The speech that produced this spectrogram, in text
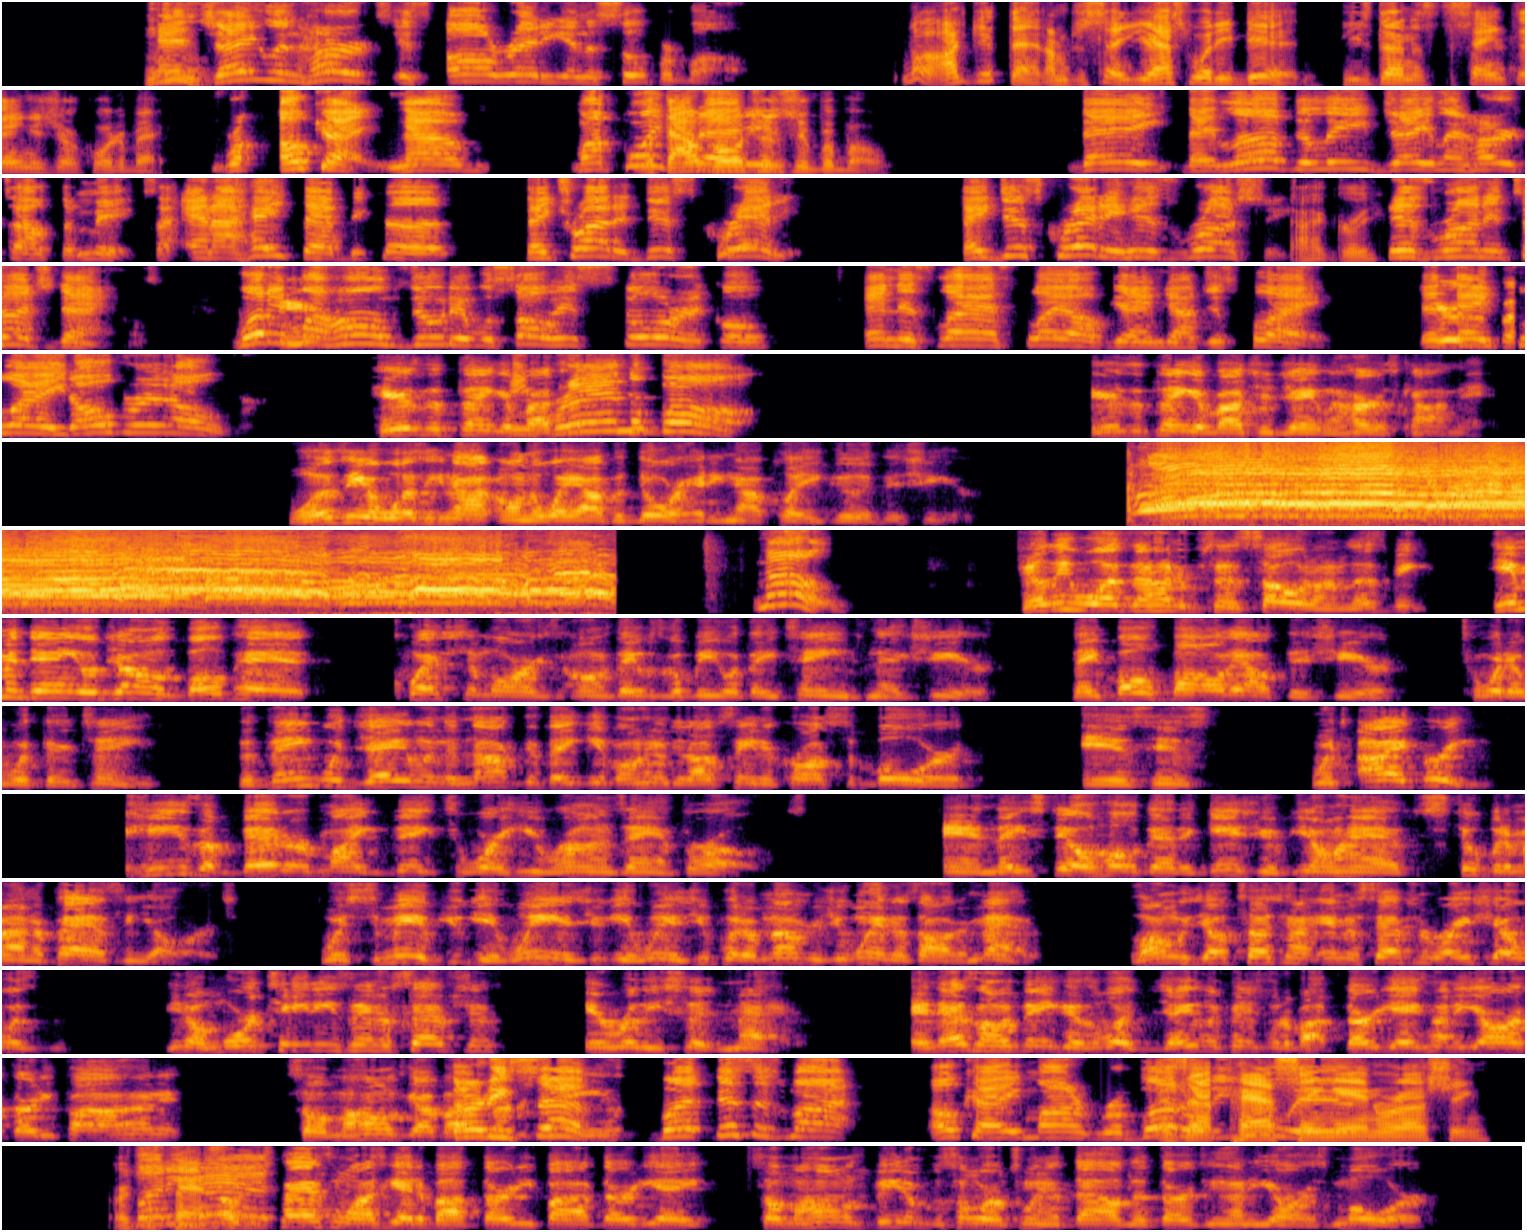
and Mm. Jalen Hurts is already in the Super Bowl. No, I get that. I'm just saying. You asked what he did. He's done the same thing as your quarterback Okay. Now my point without to that going to the Super Bowl. They they love to leave Jalen Hurts out the mix, and I hate that because they try to discredit They discredit his rushing, I agree. his running touchdowns. What did Here- Mahomes do that was so historical in this last playoff game y'all just played? That Here's they the- played over and over. Here's the thing He about ran your, the ball. here's the thing about your Jalen Hurts comment. Was he or was he not on the way out the door had he not played good this year? No, Philly wasn't 100% sold on him. Let's be him and Daniel Jones both had question marks on if they was gonna be with their teams next year. They both balled out this year to where they're with their team. The thing with Jalen, the knock that they give on him that I've seen across the board is his, which I agree, he's a better Mike Vick to where he runs and throws. And they still hold that against you if you don't have stupid amount of passing yards. Which to me, if you get wins, you get wins. You put up numbers, you win. That's all that matters. As long as your touchdown interception ratio is, you know, more TDs interceptions, it really shouldn't matter. And that's the only thing because what Jalen finished with about 3,800 yards, 3,500. So Mahomes got about 37. 13. But this is my okay, my rebuttal. Is that to you passing is- and rushing? Or But just he passing? So had- his passing wise, he had about 35, 38. So Mahomes beat him for somewhere between 1,000 and 1,300 yards more.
